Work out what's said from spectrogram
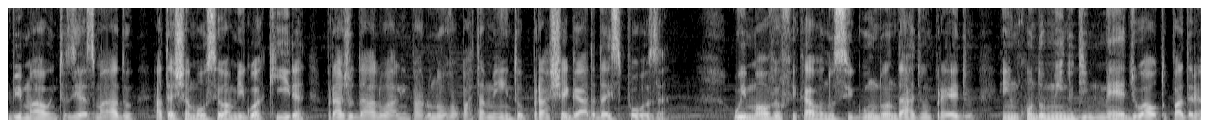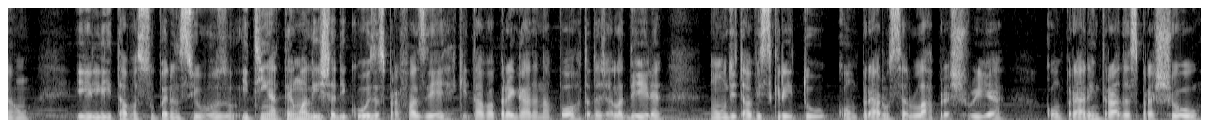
Bimal, entusiasmado, até chamou seu amigo Akira para ajudá-lo a limpar o novo apartamento para a chegada da esposa. O imóvel ficava no segundo andar de um prédio, em um condomínio de médio alto padrão. Ele estava super ansioso e tinha até uma lista de coisas para fazer que estava pregada na porta da geladeira, onde estava escrito comprar um celular para Shriya, comprar entradas para show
